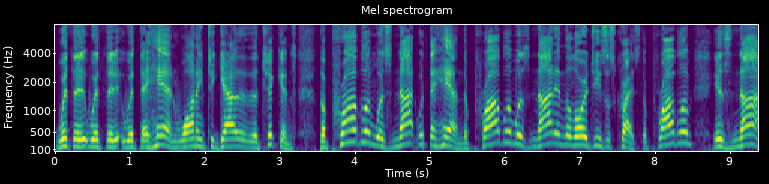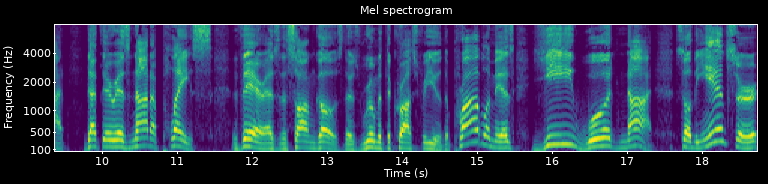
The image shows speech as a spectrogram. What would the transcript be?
with the with the with the hen wanting to gather the chickens. The problem was not with the hen. The problem was not in the Lord Jesus Christ. The problem is not that there is not a place there as the song goes. There's room at the cross for you. The problem is ye would not. So the answer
